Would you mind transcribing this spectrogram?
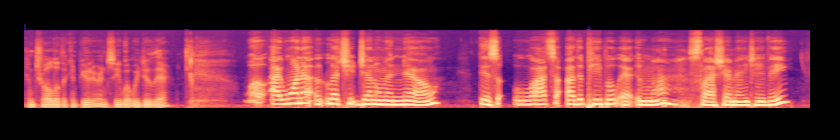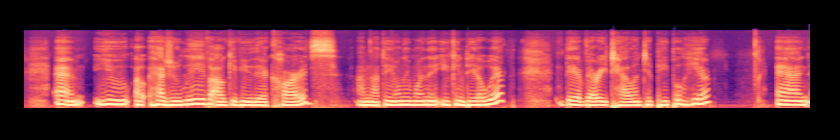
control of the computer and see what we do there. Well, I want to let you gentlemen know there's lots of other people at UMA slash MATV. And you, uh, as you leave, I'll give you their cards. I'm not the only one that you can deal with. They're very talented people here. And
